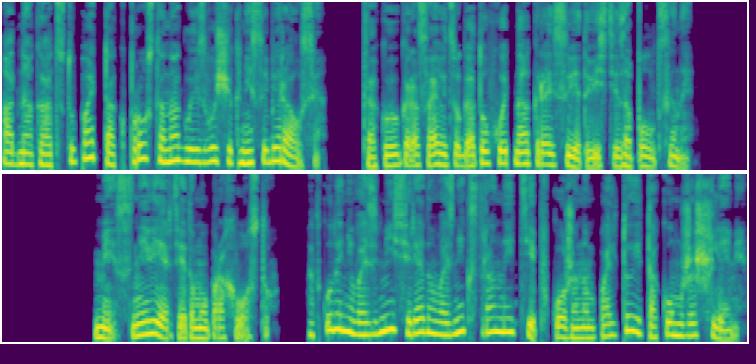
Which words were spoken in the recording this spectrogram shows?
Однако отступать так просто наглый извозчик не собирался, Такую красавицу готов хоть на край света вести за полцены. «Мисс, не верьте этому прохвосту. Откуда ни возьмись, рядом возник странный тип в кожаном пальто и таком же шлеме.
